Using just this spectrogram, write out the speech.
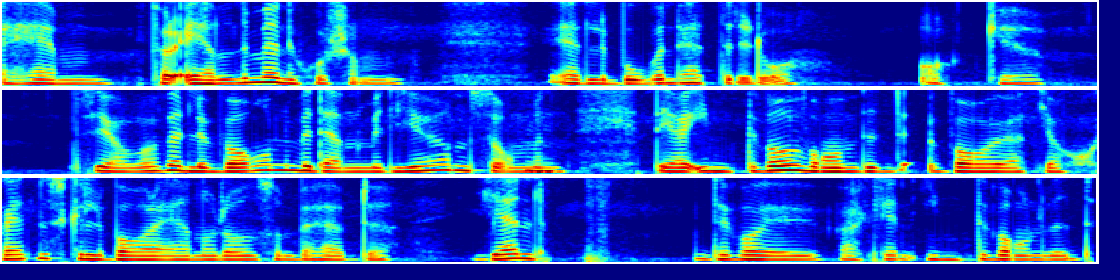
hem för äldre människor som äldreboende hette det då. Och eh, så jag var väldigt van vid den miljön. Så, men mm. det jag inte var van vid var ju att jag själv skulle vara en av de som behövde hjälp. Det var jag ju verkligen inte van vid.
